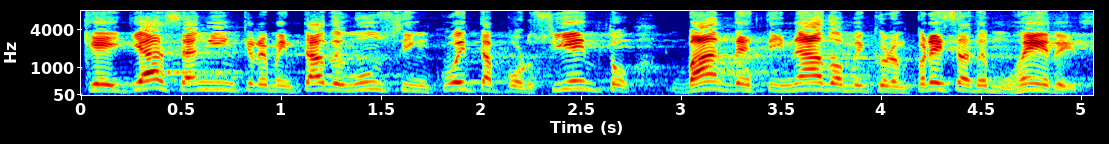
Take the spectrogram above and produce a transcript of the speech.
que ya se han incrementado en un 50%, van destinados a microempresas de mujeres.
